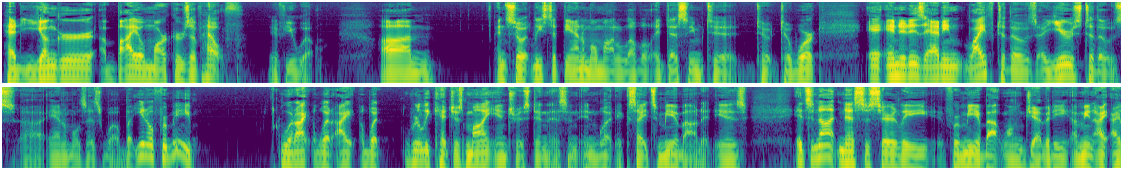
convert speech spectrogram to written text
had younger biomarkers of health, if you will. Um, and so, at least at the animal model level, it does seem to to, to work, and, it is adding life to those uh, years to those uh, animals as well. But you know, for me, what I what I what really catches my interest in this and, and, what excites me about it is it's not necessarily for me about longevity. I mean, I, I,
